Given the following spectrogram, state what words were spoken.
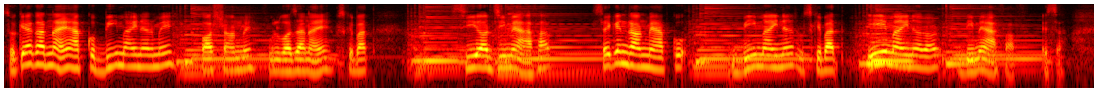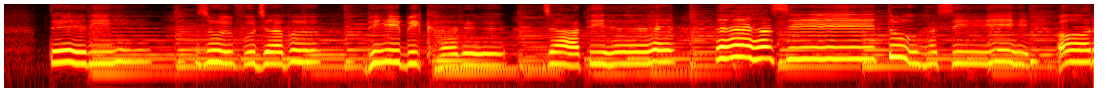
सो so, क्या करना है? आपको बी माइनर में फ़र्स्ट राउंड में फुल बजाना है। उसके बाद सी और जी में हाफ़ हाफ़ सेकेंड राउंड में आपको बी माइनर उसके बाद ए माइनर और डी में हाफ़ हाफ़ ऐसा। तेरी जुल्फ जब भी बिखर जाती है हँसी तू हँसी और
